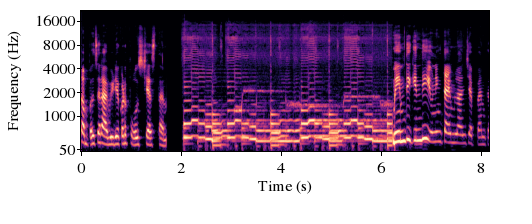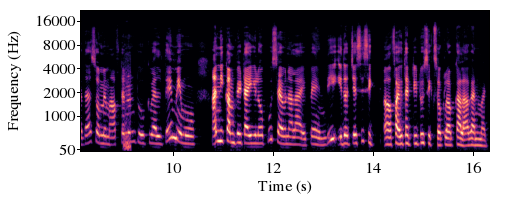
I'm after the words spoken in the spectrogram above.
కంపల్సరీ ఆ వీడియో కూడా పోస్ట్ చేస్తాను. మేము దిగింది ఈవినింగ్ టైంలో అని చెప్పాను కదా! సో, మేము ఆఫ్టర్‌నూన్ టూకి వెళ్తే మేము అన్ని కంప్లీట్ అయ్యేలోపు సెవెన్ అలా అయిపోయింది. ఇది వచ్చేసి సిక్ ఆహ్, 5:30-6:00 అలాగనమాట.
